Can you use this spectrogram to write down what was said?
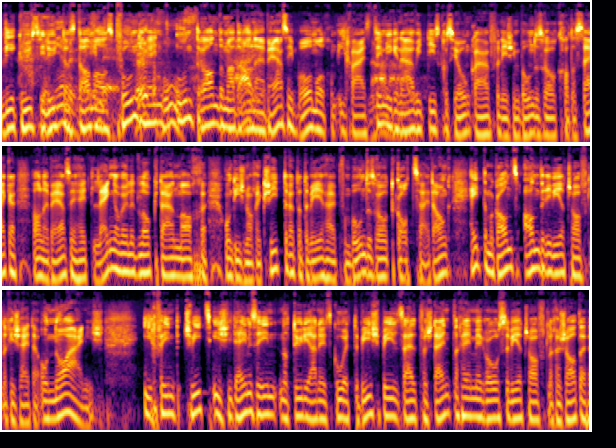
wie gewisse Ach, Leute das damals gefunden haben. Unter anderem an Alain Berset im Bomol. Ich weiss ziemlich genau, wie die Diskussion gelaufen ist im Bundesrat, kann das sagen. Alain Berset hat länger den Lockdown machen und ist nachher gescheitert an der Mehrheit vom Bundesrat, Gott sei Dank. Hätte man ganz andere wirtschaftliche Schäden. Und noch eines. Ich finde, die Schweiz ist in dem Sinn natürlich auch nicht das gute Beispiel. Selbstverständlich haben wir grossen wirtschaftlichen Schaden.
